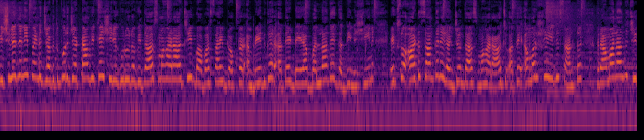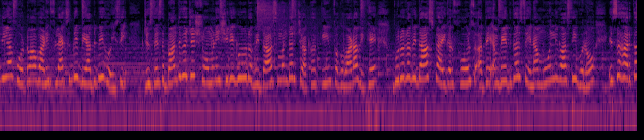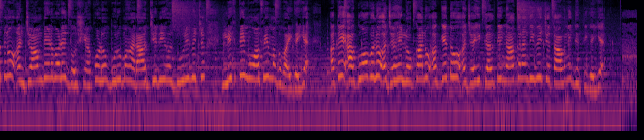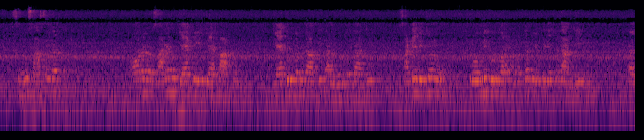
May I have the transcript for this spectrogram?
ਪਿਛਲੇ ਦਿਨੀ ਪਿੰਡ ਜਗਤਪੁਰ ਜੱਟਾਂ ਵਿਖੇ ਸ੍ਰੀ ਗੁਰੂ ਰਵਿਦਾਸ ਮਹਾਰਾਜ ਜੀ, ਬਾਬਾ ਸਾਹਿਬ ਡਾਕਟਰ ਅੰਬੇਦਕਰ ਅਤੇ ਡੇਰਾ ਬੱਲਾ ਦੇ ਗੱਦੀ ਨਸ਼ੀਨ 108 ਸੰਤ ਨਿਰੰਜਨ ਦਾਸ ਮਹਾਰਾਜ ਅਤੇ ਅਮਰ ਸ਼ਹੀਦ ਸੰਤ ਰਾਮਾਨੰਦ ਜੀ ਦੀਆਂ ਫੋਟੋਆਂ ਵਾਲੀ ਫਲੈਕਸ ਦੀ ਬੇਅਦਬੀ ਹੋਈ ਸੀ, ਜਿਸ ਦੇ ਸਬੰਧ ਵਿੱਚ ਸ਼੍ਰੋਮਣੀ ਸ੍ਰੀ ਗੁਰੂ ਰਵਿਦਾਸ ਮੰਦਿਰ ਚੱਕ ਹਕੀਮ ਫਗਵਾੜਾ ਵਿਖੇ ਗੁਰੂ ਰਵਿਦਾਸ ਟਾਈਗਰ ਫੋਰਸ ਅਤੇ ਅੰਬੇਦਕਰ ਸੇਨਾ ਮੂਲ ਨਿਵਾਸੀ ਵੱਲੋਂ ਇਸ ਹਰਕਤ ਨੂੰ ਅੰਜਾਮ ਦੇਣ ਵਾਲੇ ਦੋਸ਼ੀਆਂ ਕੋਲੋਂ ਗੁਰੂ ਮਹਾਰਾਜ ਜੀ ਦੀ ਹਜ਼ੂਰੀ ਵਿੱਚ ਲਿਖਤੀ ਮੁਆਫੀ ਮੰਗਵਾਈ ਗਈ ਹੈ ਅਤੇ ਆਗੂਆਂ ਵੱਲੋਂ ਅਜਿਹੇ ਲੋਕਾਂ ਨੂੰ ਅੱਗੇ ਤੋਂ ਅਜਿਹੀ ਗਲਤੀ ਨਾ ਕਰਨ ਦੀ ਵੀ ਚੇਤਾਵਨੀ ਦਿੱਤੀ ਗਈ ਹੈ। ਸਮੂਹ ਸਾਧ ਸੰਗਤ ਔਰ ਸਾਰਿਆਂ ਨੂੰ ਜੈ ਭੀ ਜੈ ਭਾਰਤ, ਜੈ ਗੁਰੂ ਰਵਿਦਾਸ ਜੀ, ਧੰਨ ਗੁਰੂ ਰਵਿਦਾਸ ਜੀ। ਸਾਡੇ ਵਿੱਚੋਂ ਸ਼੍ਰੋਮਣੀ ਗੁਰਦੁਆਰਾ ਪ੍ਰਬੰਧਕ ਕਮੇਟੀ ਦੇ ਪ੍ਰਧਾਨ ਜੀ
